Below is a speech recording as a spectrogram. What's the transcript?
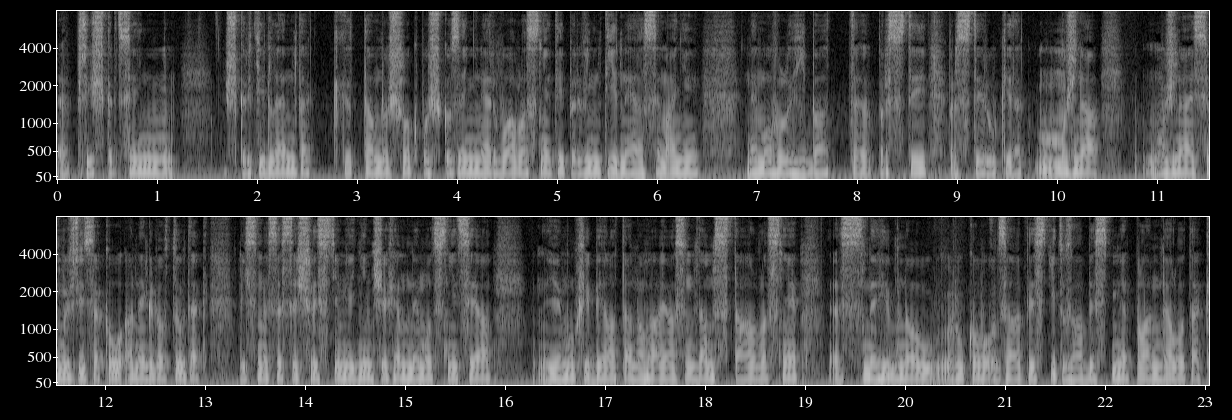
eh, přiškrcení škrtidlem, tak tam došlo k poškození nervu a vlastně ty první týdny já jsem ani nemohl hýbat eh, prsty, prsty ruky. Tak možná, možná jestli můžu říct takovou anekdotu, tak když jsme se sešli s tím jedním Čechem v nemocnici a jemu chyběla ta noha a já jsem tam stál vlastně s nehybnou rukou od zápěstí, to zápěstí mě plandalo, tak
